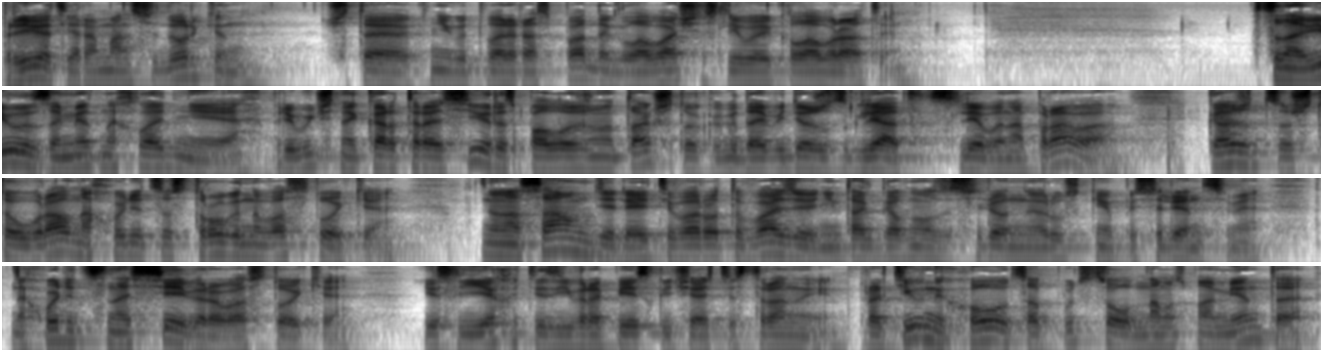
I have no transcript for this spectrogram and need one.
Привет, я Роман Сидоркин. Читаю книгу «Тварь распада», глава «Счастливые коловраты». Становилось заметно холоднее. Привычная карта России расположена так, что когда ведешь взгляд слева направо, кажется, что Урал находится строго на востоке. Но на самом деле эти ворота в Азию, не так давно заселенные русскими поселенцами, находятся на северо-востоке – если ехать из европейской части страны. Противный холод сопутствовал нам с момента,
